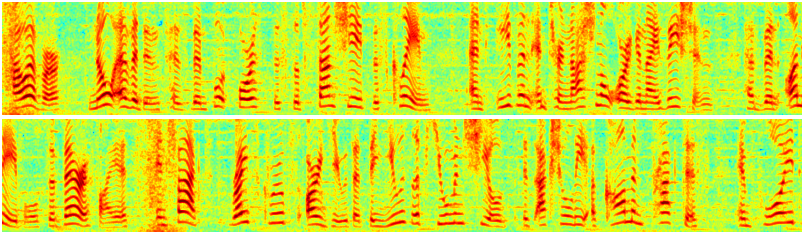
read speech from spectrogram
However, no evidence has been put forth to substantiate this claim, and even international organizations have been unable to verify it. In fact, rights groups argue that the use of human shields is actually a common practice employed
